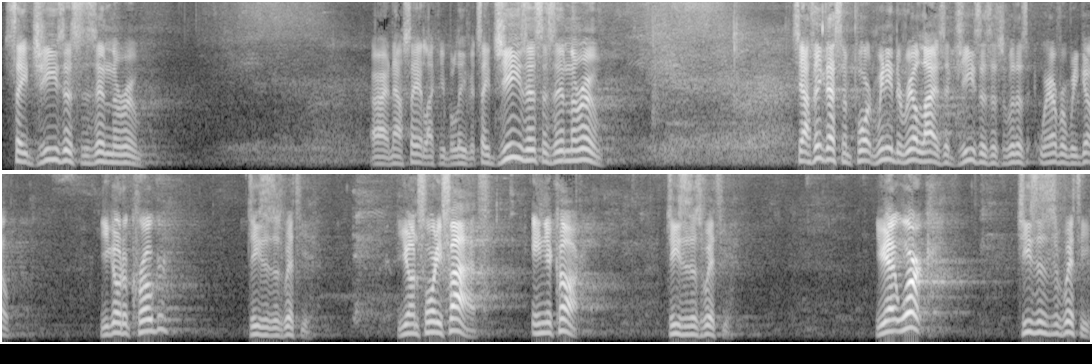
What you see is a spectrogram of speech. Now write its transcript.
Say, Jesus is in the room. All right, now say it like you believe it. Say, Jesus is in the room. See, I think that's important. We need to realize that Jesus is with us wherever we go. You go to Kroger, Jesus is with you. You're on 45 in your car, Jesus is with you. You're at work, Jesus is with you.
